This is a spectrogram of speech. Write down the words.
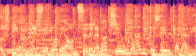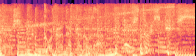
Los viernes de 9 a 11 de la noche, una antes en Canarias. Con Ana Canora. Esto es Kiss.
